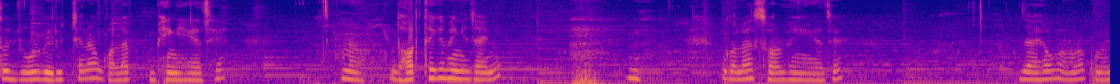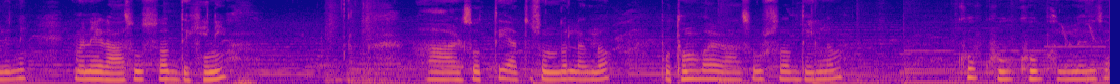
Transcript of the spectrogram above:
তো জোর বেরোচ্ছে না, গলা ভেঙে গেছে। না, ধর থেকে ভেঙে যায়নি। গলার স্বর ভেঙে গেছে। যাই হোক, আমরা কোনো দিনই মানে রাস উৎসব দেখিনি। আর সত্যি এত সুন্দর লাগল। প্রথমবার রাস উৎসব দেখলাম। খুব খুব খুব ভালো লেগেছে।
